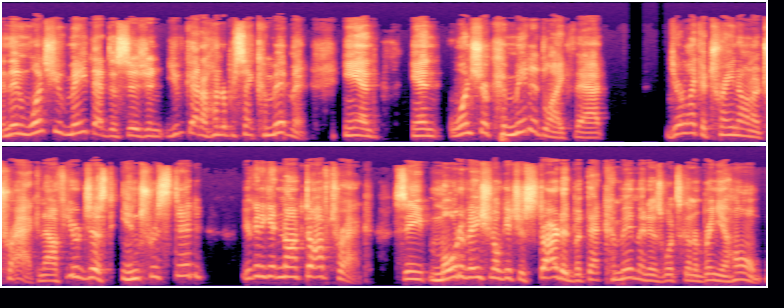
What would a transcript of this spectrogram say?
and then once you've made that decision you've got 100% commitment and and once you're committed like that, you're like a train on a track. Now, if you're just interested, you're going to get knocked off track. See, motivation will get you started, but that commitment is what's going to bring you home.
